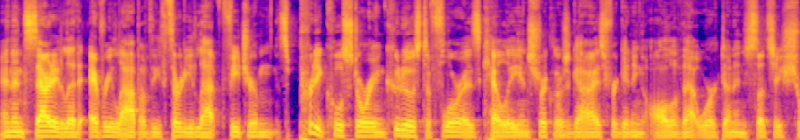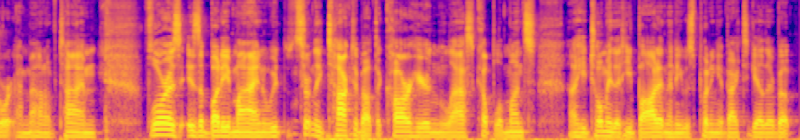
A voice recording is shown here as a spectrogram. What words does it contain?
and then Saturday led every lap of the 30 lap feature. It's pretty cool story, and kudos to Flores, Kelly, and Strickler's guys for getting all of that work done in such a short amount of time. Flores is a buddy of mine. We certainly talked about the car here in the last couple of months. Uh, he told me that he bought it and then he was putting it back together, but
